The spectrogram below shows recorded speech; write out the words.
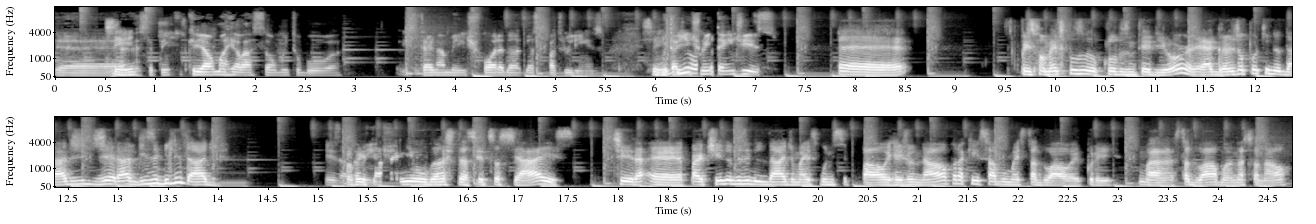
É, Sim. Você tem que criar uma relação muito boa externamente, fora da, das quatro linhas. Sim. Muita e gente eu... não entende isso. É, principalmente para os clubes do interior, é a grande oportunidade de gerar visibilidade. Exatamente. Aproveitar aí o gancho das redes sociais, tira, é, partir da visibilidade mais municipal e regional para quem sabe uma estadual aí por aí, uma estadual, uma nacional.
